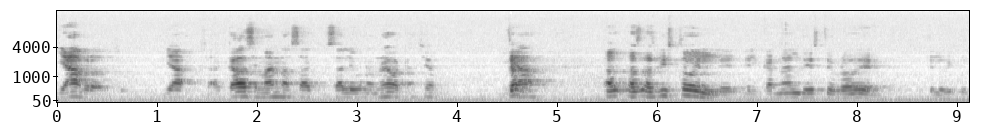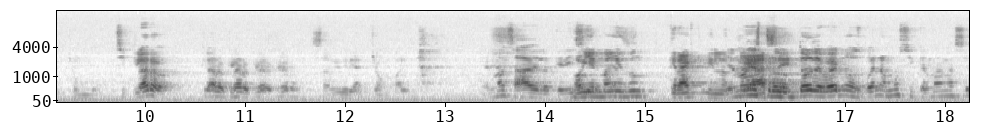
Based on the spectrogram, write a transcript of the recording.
ya, bro, ya, o sea, cada semana sa- sale una nueva canción. Ya, ¿has, has visto el, el canal de este brother? Te lo digo, chombo, sí, claro, claro, claro, claro, claro. sabiduría chombal. El man sabe lo que dice. Oye, el man es un crack en lo El que man es hace. productor de buenos, buena música, el man hace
